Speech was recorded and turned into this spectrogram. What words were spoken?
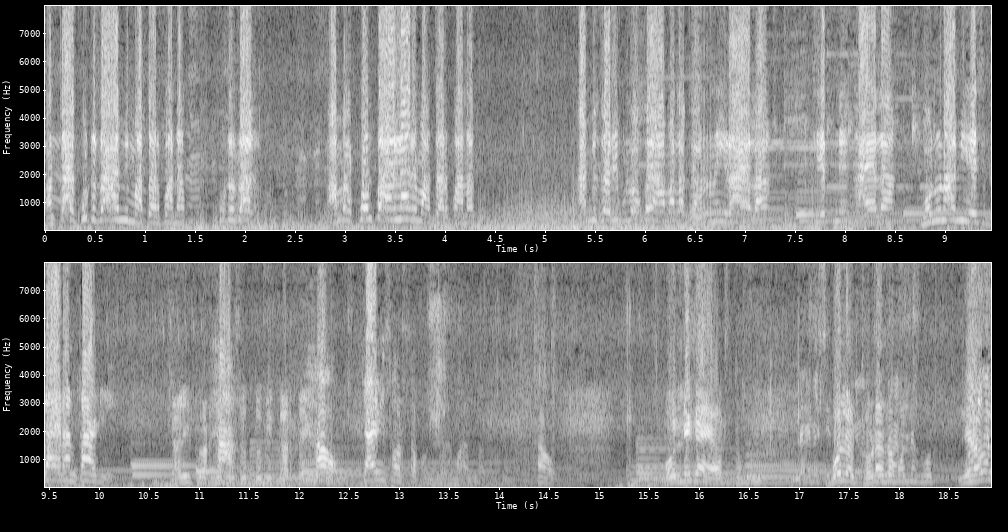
आणि काय कुठं जा आम्ही म्हातारपणात? कुठं जा? आम्हाला कोण पाळणार आहे म्हातारपणात? आम्ही गरीब लोक आहे आम्हाला घर नाही राहायला शेत नाही खायला. म्हणून आम्ही हे गायरान काढली. चाळीस वर्षापासून तुम्ही करताय. हो चाळीस वर्षापासून. हो बोलले काय यार तुम्ही बोल थोडासा बोलले बोल. नाही, बोल,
